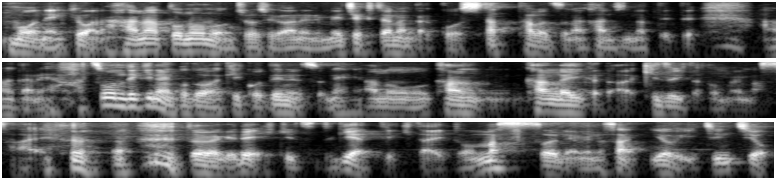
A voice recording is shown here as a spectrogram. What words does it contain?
もうね、今日は、ね、鼻と喉の調子が悪いので、めちゃくちゃなんかこう、舌足らずな感じになってて、なんかね、発音できないことが結構出るんですよね。あの、考え方は気づいたと思います。はい。というわけで、引き続きやっていきたいと思います。それでは皆さん、良い一日を。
